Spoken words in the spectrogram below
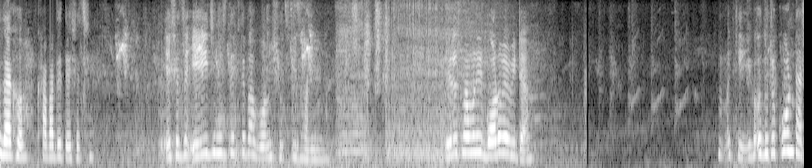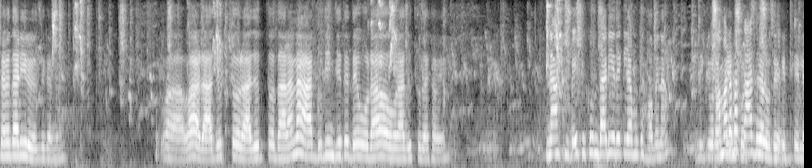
দেখো, খাবার দিতে এসেছি। এসে যে এই জিনিস দেখতে পাবো, আমি সত্যি ভাবিনি। রিলস মামুনির বড় বেবিটা কি? ও দুটো কোন ঠাসাবে দাঁড়িয়ে রয়েছে কেন বাবা, রাজত্ব রাজত্ব, দাঁড়া না, আর দুদিন যেতে দে, ওরাও রাজত্ব দেখাবে। না, বেশিক্ষণ দাঁড়িয়ে দেখলে আমাকে হবে না। আমার আবার কাজ ওদেরকে ঠেলে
